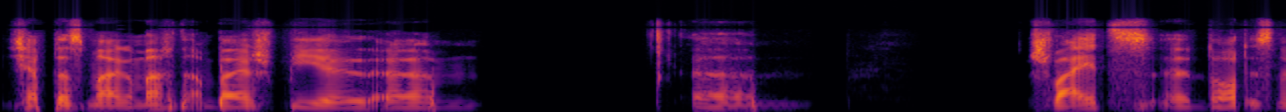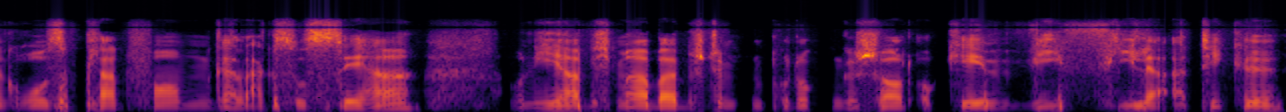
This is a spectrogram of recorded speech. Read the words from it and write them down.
Ich habe das mal gemacht am Beispiel ähm, ähm, Schweiz. Äh, dort ist eine große Plattform Galaxus CH und hier habe ich mal bei bestimmten Produkten geschaut, okay, wie viele Artikel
